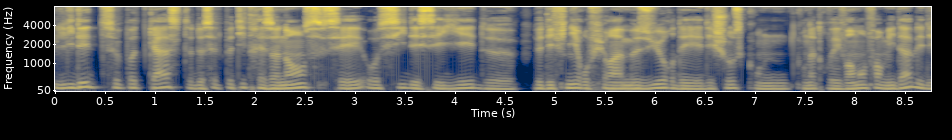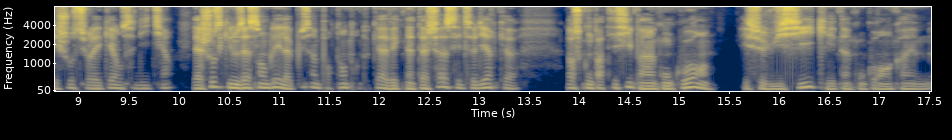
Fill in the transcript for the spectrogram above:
L'idée de ce podcast, de cette petite résonance, c'est aussi d'essayer de, définir au fur et à mesure des, choses qu'on a trouvées vraiment formidables et des choses sur lesquelles on s'est dit, tiens, la chose qui nous a semblé la plus importante, en tout cas avec Natacha, c'est de se dire que lorsqu'on participe à un concours, et celui-ci, qui est un concours quand même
